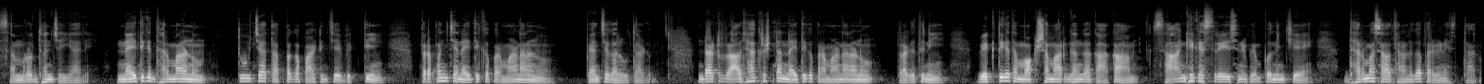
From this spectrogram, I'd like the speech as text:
సమృద్ధం చేయాలి. నైతిక ధర్మాలను తూచా తప్పక పాటించే వ్యక్తి ప్రపంచ నైతిక ప్రమాణాలను పెంచగలుగుతాడు. డాక్టర్ రాధాకృష్ణ నైతిక ప్రమాణాలను ప్రగతిని వ్యక్తిగత మోక్ష మార్గంగా కాక సాంఘిక శ్రేయస్సుని పెంపొందించే ధర్మ సాధనాలుగా పరిగణిస్తారు.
